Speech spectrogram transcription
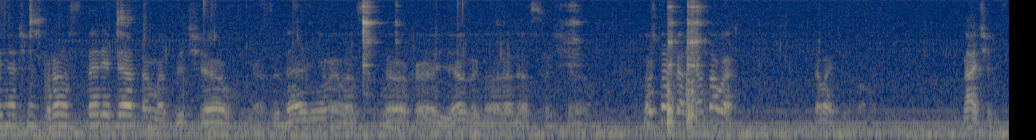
Парень очень просто ребятам отвечал. Я за Дальнего Востока, я за города Сучал. Ну что, ребята, готовы? Давайте снова. Начали.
